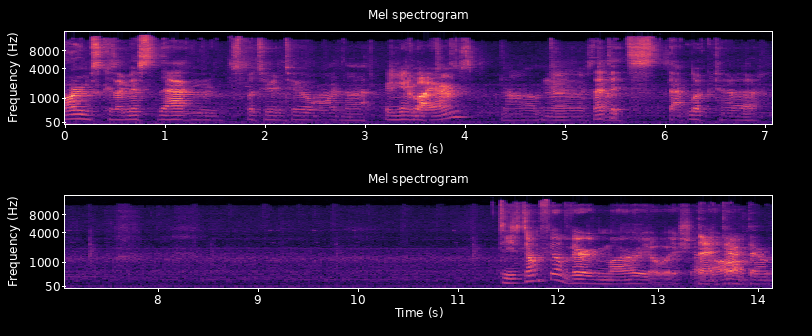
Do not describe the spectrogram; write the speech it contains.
arms because I missed that in Splatoon 2 on that. Are you gonna buy arms? No, No, it looks that dumb. it's that looked. Uh, These don't feel very Mario-ish at they're, all. they're, they're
